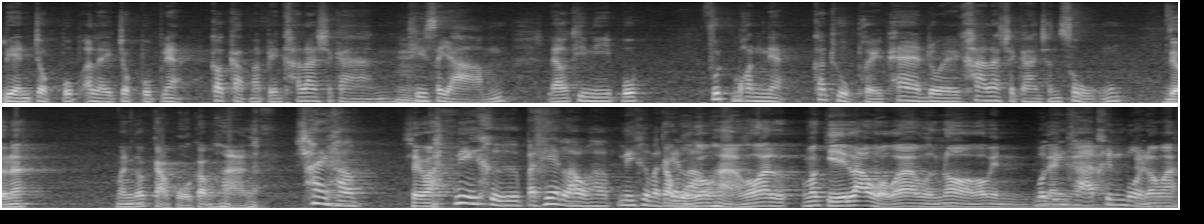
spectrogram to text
เรียนจบปุ๊บอะไรจบปุ๊บเนี่ยก็กลับมาเป็นข้าราชการอืมที่สยาม แล้วทีนี้ปุ๊บฟุตบอลเนี่ยก็ถูกเผยแพร่โดยข้าราชการชั้นสูง เดี๋ยวนะ มันก็กลับหัวกลับหางใช่ครับ ใช่ปะนี่คือประเทศเราครับ นี่คือประกลับเทศหัวเรากลับหางเพราะว่าเมื่อกี้เล่าบอกว่าเมืองนอกก็เป็นบนแรกิงนงาคานขึ้นบนถูกต้องปะ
